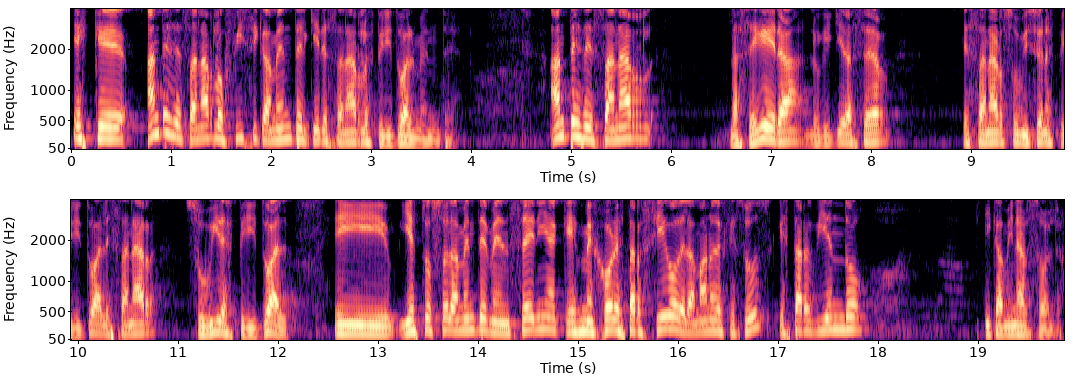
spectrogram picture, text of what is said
es que antes de sanarlo físicamente, Él quiere sanarlo espiritualmente. Antes de sanar la ceguera, lo que quiere hacer es sanar su visión espiritual, es sanar su vida espiritual. Y, esto solamente me enseña que es mejor estar ciego de la mano de Jesús que estar viendo y caminar solo.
